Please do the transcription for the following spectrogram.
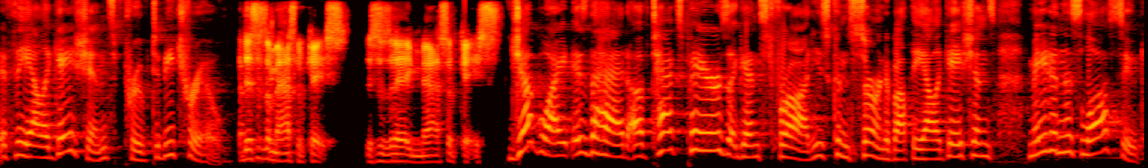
if the allegations prove to be true. This is a massive case. This is a massive case. Jeb White is the head of Taxpayers Against Fraud. He's concerned about the allegations made in this lawsuit.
